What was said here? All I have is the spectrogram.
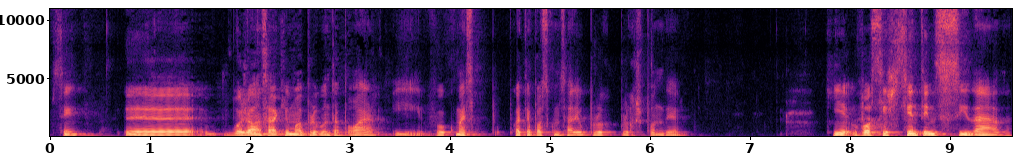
sim. Uh, vou já lançar aqui uma pergunta para o ar e vou começar, até posso começar eu por, por responder. Que é, vocês sentem necessidade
